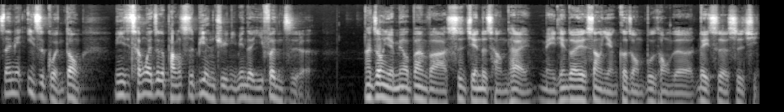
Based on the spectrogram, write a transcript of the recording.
在那边一直滚动，你成为这个庞氏骗局里面的一份子了。那这种也没有办法，世间的常态，每天都会上演各种不同的类似的事情，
